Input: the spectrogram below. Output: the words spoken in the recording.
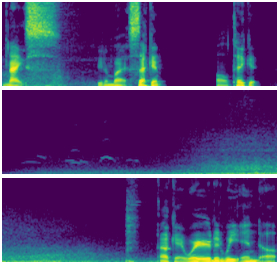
Nice. Beat him by a second. I'll take it. Okay, where did we end up?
